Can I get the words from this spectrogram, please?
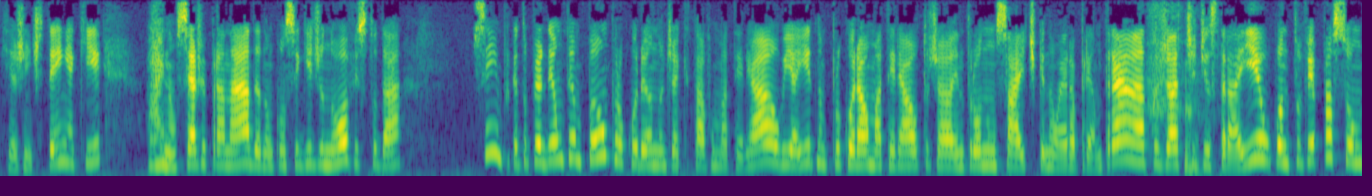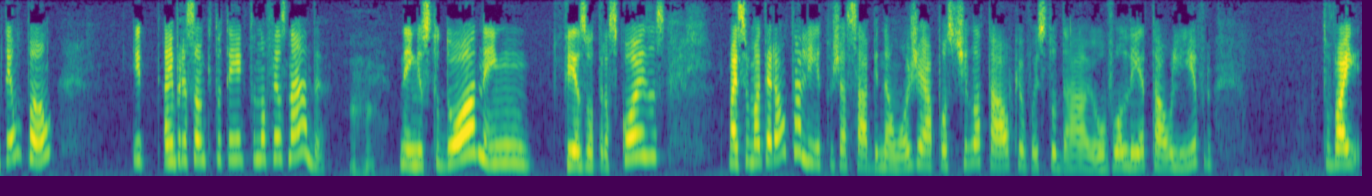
que a gente tem é que, ai, não serve para nada, não consegui de novo estudar. Sim, porque tu perdeu um tempão procurando onde é que estava o material, e aí no procurar o material tu já entrou num site que não era para entrar, tu já te distraiu, quando tu vê passou um tempão, e a impressão que tu tem é que tu não fez nada. Uhum. Nem estudou, nem fez outras coisas. Mas se o material está ali, tu já sabe, não, hoje é a apostila tal que eu vou estudar, eu vou ler tal livro, tu vai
